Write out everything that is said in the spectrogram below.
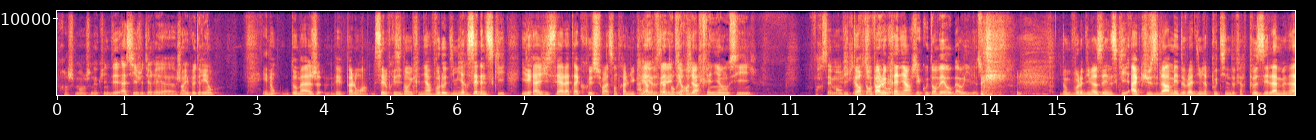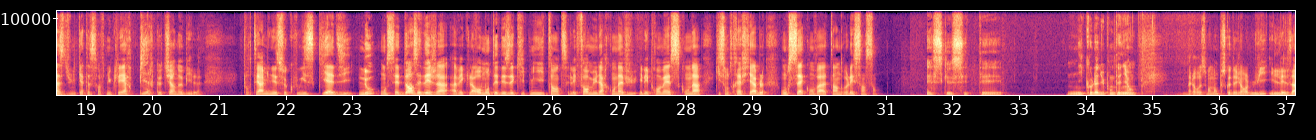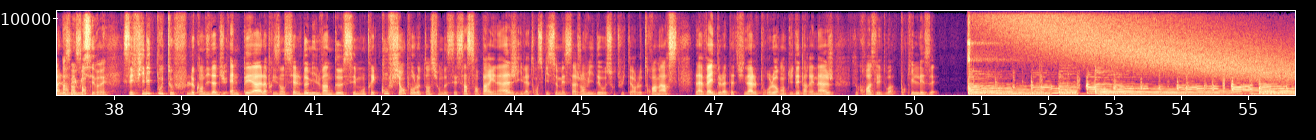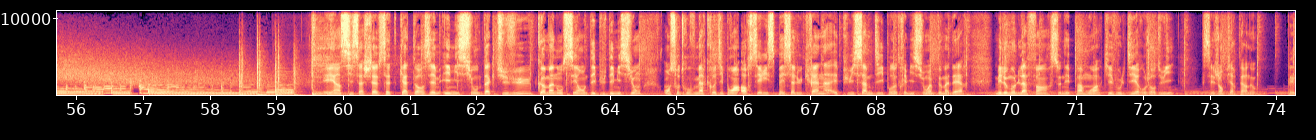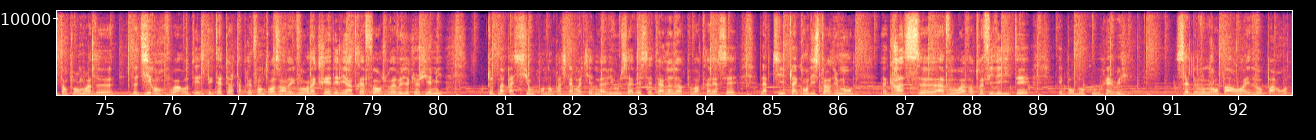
Franchement, je n'ai aucune idée. Ah si, je dirais euh, Jean-Yves Le Drian. Et non, dommage, mais pas loin, c'est le président ukrainien Volodymyr Zelensky. Il réagissait à l'attaque russe sur la centrale Ah, nucléaire il de en Zaporizhia. ukrainien aussi. Forcément. Victor, tu parles ukrainien? J'écoute en VO, bah oui, bien sûr. Donc Volodymyr Zelensky accuse l'armée de Vladimir Poutine de faire peser la menace d'une catastrophe nucléaire pire que Tchernobyl. Pour terminer ce quiz, qui a dit Nous, on sait d'ores et déjà, avec la remontée des équipes militantes, les formulaires qu'on a vus et les promesses qu'on a qui sont très fiables, on sait qu'on va atteindre les 500. Est-ce que c'était Nicolas Dupont-Aignan? Malheureusement non, parce que d'ailleurs lui, il les a, les Ah mais 500. oui, c'est vrai. C'est Philippe Poutou, le candidat du NPA à la présidentielle 2022, s'est montré confiant pour l'obtention de ses 500 parrainages. Il a transmis ce message en vidéo sur Twitter le 3 mars, la veille de la date finale pour le rendu des parrainages. Je croise les doigts pour qu'il les ait. Et ainsi s'achève cette 14e émission d'ActuVu. Comme annoncé en début d'émission, on se retrouve mercredi pour un hors-série spécial Ukraine et puis samedi pour notre émission hebdomadaire. Mais le mot de la fin, ce n'est pas moi qui vais vous le dire aujourd'hui, c'est Jean-Pierre Pernaud. Il est temps pour moi de, de dire au revoir aux téléspectateurs. Après 33 ans avec vous, on a créé des liens très forts. Je voudrais vous dire que j'y ai mis toute ma passion pendant presque la moitié de ma vie, vous le savez. C'était un honneur de pouvoir traverser la petite, la grande histoire du monde euh, grâce euh, à vous, à votre fidélité et pour beaucoup, eh oui, celle de vos grands-parents et de vos parents.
